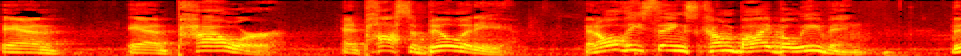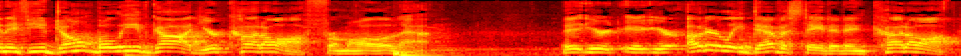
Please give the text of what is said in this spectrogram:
and, and power and possibility and all these things come by believing, then if you don't believe God, you're cut off from all of that. It- You're, you're utterly devastated and cut off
